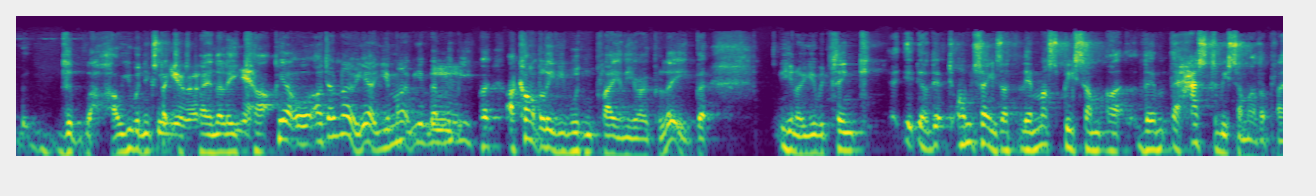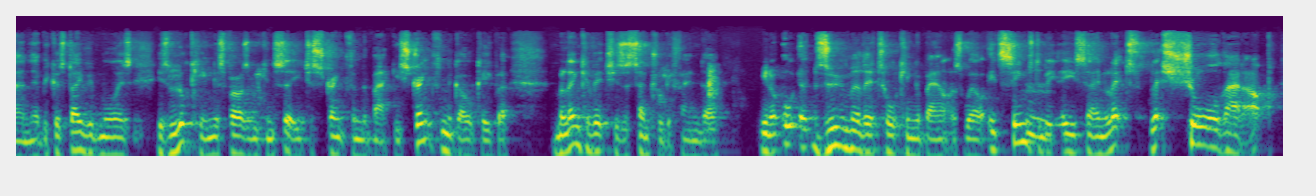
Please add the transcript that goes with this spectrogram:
the well, you wouldn't expect him to play in the League yeah. Cup, yeah, or I don't know, yeah, you might, you, mm. maybe, I can't believe he wouldn't play in the Europa League, but you know, you would think. You know, I'm saying is that there must be some, uh, there, there has to be some other plan there because David Moyes is looking, as far as we can see, to strengthen the back. He's strengthened the goalkeeper. Milenkovic is a central defender. You know, uh, Zouma they're talking about as well. It seems to be he's saying let's let's shore that up,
